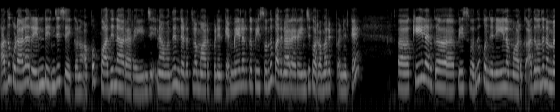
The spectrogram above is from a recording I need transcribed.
அது கூடால ரெண்டு இன்ச்சு சேர்க்கணும். அப்போ பதினாறு அரை இன்ச்சு. நான் வந்து இந்த இடத்துல மார்க் பண்ணியிருக்கேன் மேலே இருக்க பீஸ் வந்து பதினாறு அரை இன்ச்சுக்கு வர மாதிரி பண்ணியிருக்கேன் கீழே இருக்க பீஸ் வந்து கொஞ்சம் நீளமாக இருக்குது அது வந்து நம்ம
